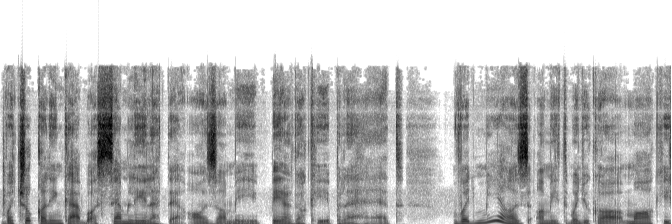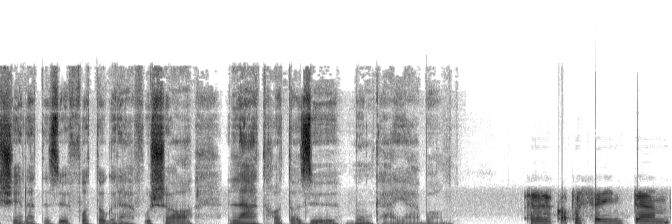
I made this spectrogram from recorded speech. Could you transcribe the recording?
vagy sokkal inkább a szemlélete az, ami példakép lehet, vagy mi az, amit mondjuk a ma kísérletező fotográfusa láthat az ő munkájában? Kapa szerintem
